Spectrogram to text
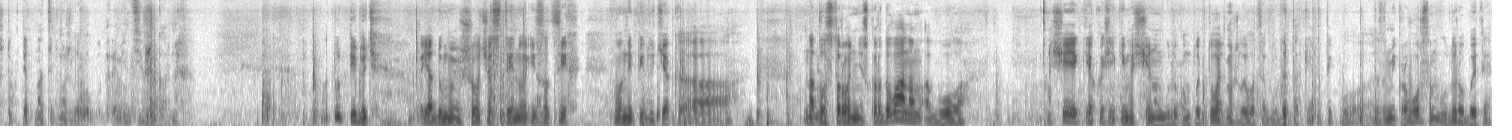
Штук 15 можливо буде ремінців шикарних. А Тут підуть, я думаю, що частину із оцих вони підуть як а, на двосторонні з кордованом, або ще як, якось якимось чином буду комплектувати. Можливо, це буде так, як типу з мікроворсом буду робити.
